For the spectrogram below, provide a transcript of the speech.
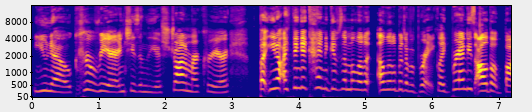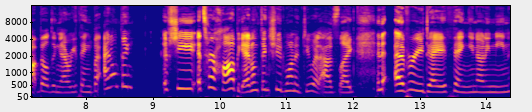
you know, career, and she's in the astronomer career. But you know, I think it kind of gives them a little a little bit of a break. Like Brandy's all about bot building and everything, but I don't think if she it's her hobby. I don't think she'd want to do it as like an everyday thing you know what i mean?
